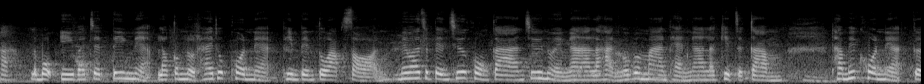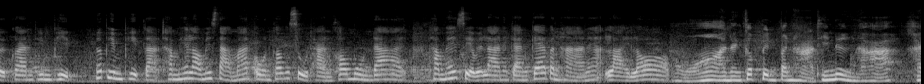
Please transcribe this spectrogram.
ค่ะ ระบบ e-budgeting เนี่ยเรากำหนดให้ทุกคนเนี่ยพิมพ์เป็นตัวอักษร ไม่ว่าจะเป็นชื่อโครงการชื่อหน่วยงานรหัสงบประมาณแผนงานและกิจกรรม ทำให้คนเนี่ยเกิดการพิมพ์ผิด เมื่อพิมพ์ผิดอะทำให้เราไม่สามารถโอนเข้าไปสู่ฐานข้อมูลได้ทำให้เสียเวลาในการแก้ปัญหาเนี่ยหลายรอบอ๋ออันนั้นก็เป็นปัญหาที่หนึ่งนะคะ ใคร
